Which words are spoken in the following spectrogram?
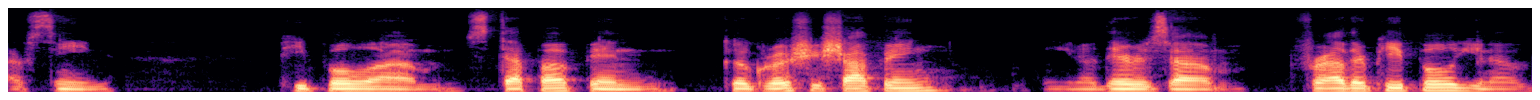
I've seen people um, step up and go grocery shopping. You know, there's um, for other people. You know,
